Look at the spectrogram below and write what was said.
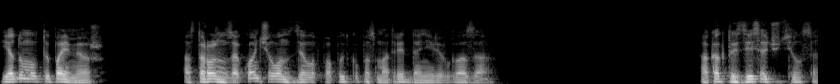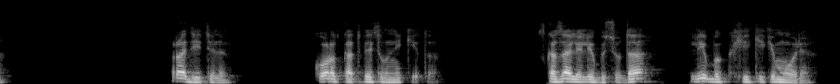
Я думал, ты поймешь. Осторожно закончил он, сделав попытку посмотреть Даниле в глаза. «А как ты здесь очутился?» «Родители», – коротко ответил Никита. «Сказали либо сюда, либо к Хикикиморе.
